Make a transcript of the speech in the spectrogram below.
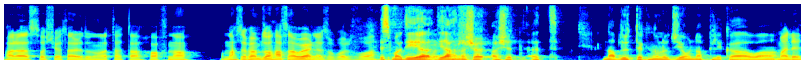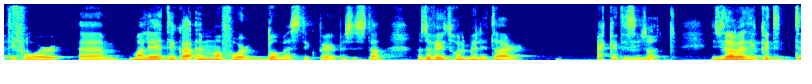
bħala s-soċjetà rridu nagħtata ħafna U naħseb hemm bżonn ħafna awareness ukoll fuqha. Isma' di di aħna għax qed nabdu t-teknoloġija u napplikawha for ehm, mal-etika imma for domestic purposes ta' għax dafa jidħol militar. Ekk qed isir. Ġdaw qed ikket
